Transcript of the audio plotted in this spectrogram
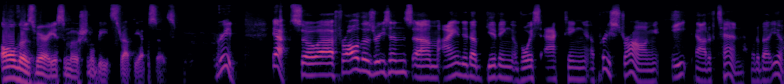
all those various emotional beats throughout the episodes. Agreed. Yeah so uh, for all those reasons um, i ended up giving voice acting a pretty strong 8 out of 10 what about you?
